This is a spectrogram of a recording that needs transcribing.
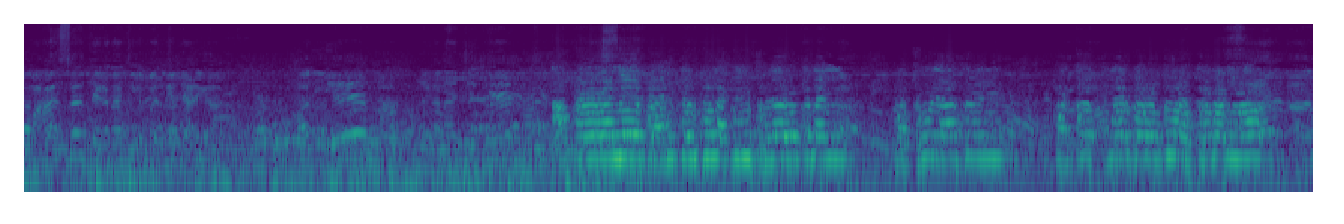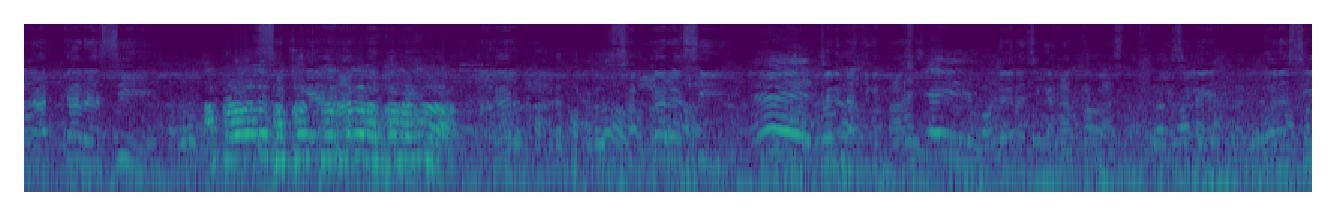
वहाँ से जगन्नाथ जी के मंदिर जाएगा और ये महाप्रभु जगन्नाथ जी थे আপনারা প্রাণী তর্ক লাগিয়ে ছিলার মতো লাগি পাঁচ আসে পাঁচ ক্লিয়ার করতো রক্ষা পাড়া सबका रस्सी सबका रस्सी जगन्नाथ जी के पास जगन्नाथ जी के हाथ के पास इसलिए वो रस्सी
